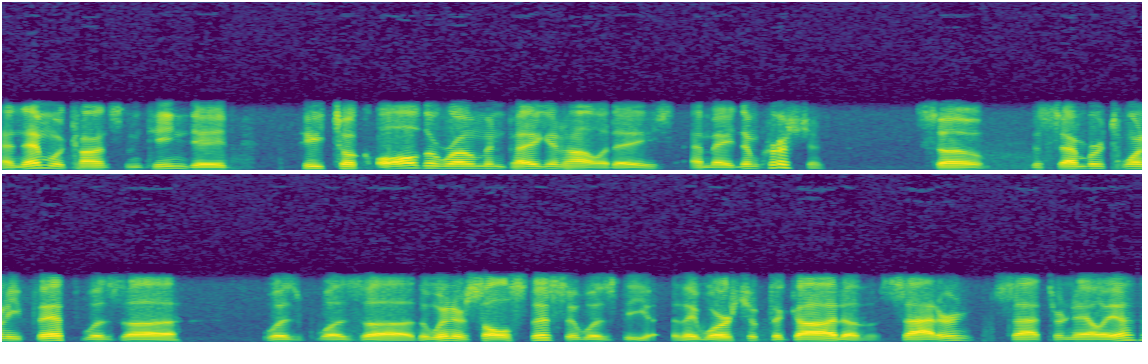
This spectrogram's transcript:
And then what Constantine did, he took all the Roman pagan holidays and made them Christian. So December 25th was uh was was uh the winter solstice. It was the they worshipped the god of Saturn, Saturnalia.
